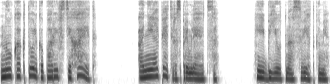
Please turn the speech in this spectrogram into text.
Но как только порыв стихает, они опять распрямляются и бьют нас ветками.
